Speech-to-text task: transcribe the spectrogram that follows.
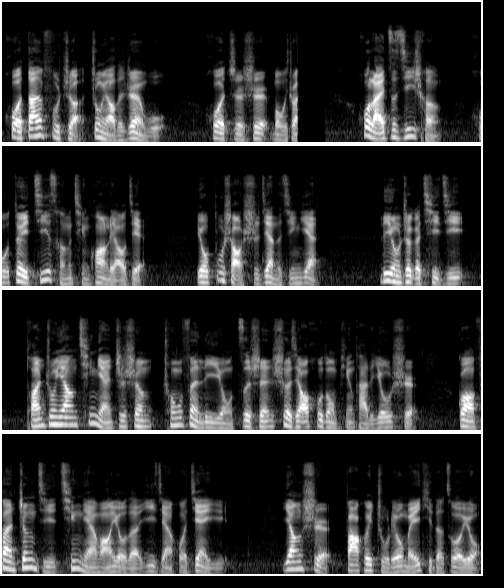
或担负着重要的任务，或只是某专，或来自基层，或对基层情况了解。有不少实践的经验，利用这个契机，团中央青年之声充分利用自身社交互动平台的优势，广泛征集青年网友的意见或建议。央视发挥主流媒体的作用，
